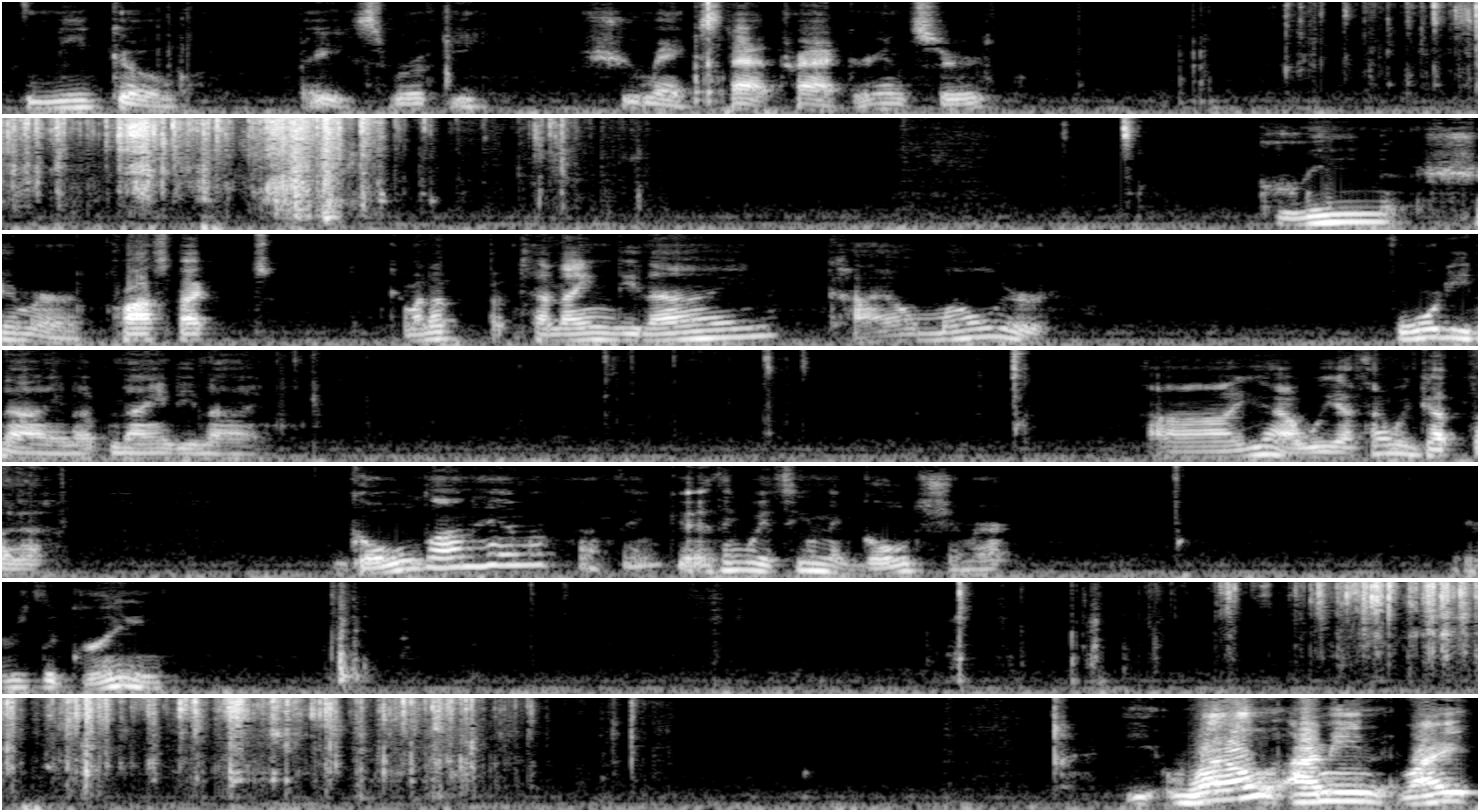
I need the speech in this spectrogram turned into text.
Nico, base, rookie, Shoemake, stat tracker, insert. Green Shimmer, prospect coming up to 99, Kyle Muller, 49 of 99. Uh, yeah, we I thought we got the gold on him. I think I think we've seen the gold shimmer. Here's the green. Well, I mean, right?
